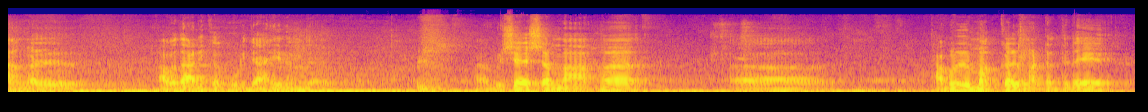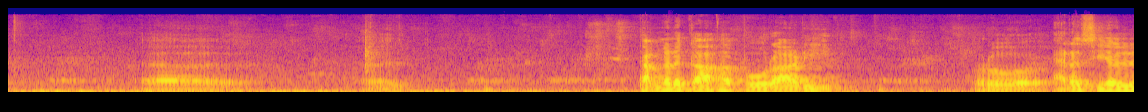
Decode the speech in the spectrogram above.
நாங்கள் அவதானிக்கக்கூடியதாக இருந்தது. விசேஷமாக தமிழ் மக்கள் மட்டத்திலே தங்களுக்காக போராடி ஒரு அரசியல்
